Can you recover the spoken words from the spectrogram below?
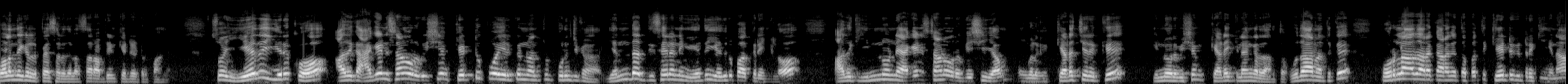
குழந்தைகள் பேசுறதில்ல சார். அப்படின்னு கேட்டுட்டு இருப்பாங்க. ஸோ எது இருக்கோ அதுக்கு அகேன்ஸ்டான ஒரு விஷயம் கெட்டு போயிருக்குன்னு வந்து புரிஞ்சுக்கோங்க. எந்த திசையில் நீங்கள் எது எதிர்பார்க்குறீங்களோ அதுக்கு இன்னொன்று அகேன்ஸ்டான ஒரு விஷயம் உங்களுக்கு கிடைச்சிருக்கு. இன்னொரு விஷயம் கிடைக்கலங்கிறது அர்த்தம். உதாரணத்துக்கு பொருளாதார காரகத்தை பத்தி கேட்டுக்கிட்டு இருக்கீங்கன்னா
